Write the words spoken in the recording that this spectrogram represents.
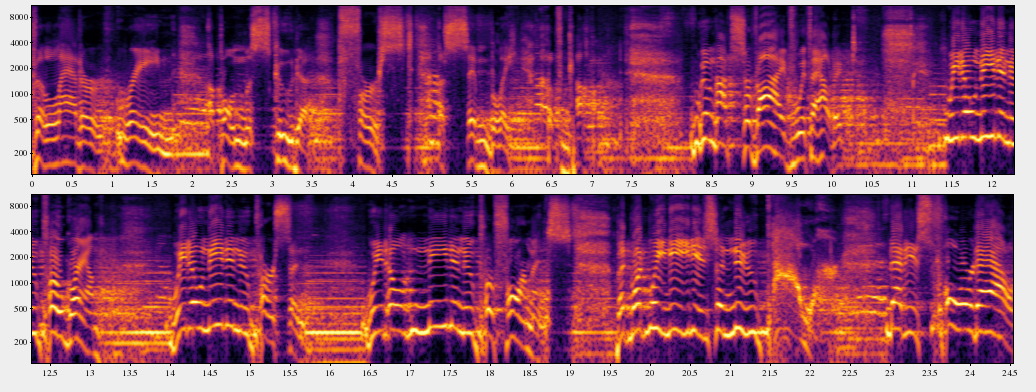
the latter rain upon Mascoutah First Assembly of God. We'll not survive without it. We don't need a new program. We don't need a new person. We don't need a new performance. But what we need is a new power that is poured out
